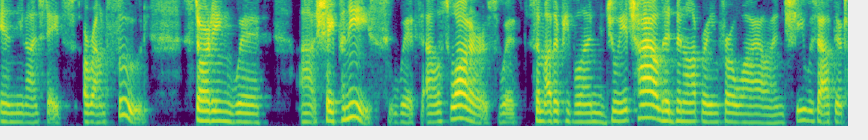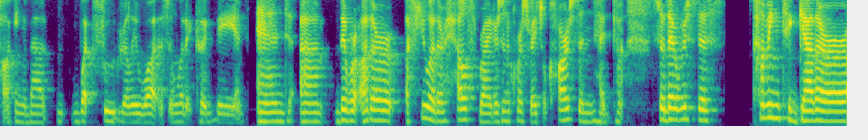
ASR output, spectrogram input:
in the United States around food, starting with uh, Panisse, with Alice Waters, with some other people, and Julia Child had been operating for a while, and she was out there talking about what food really was and what it could be, and and um, there were other a few other health writers, and of course Rachel Carson had come. So there was this coming together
